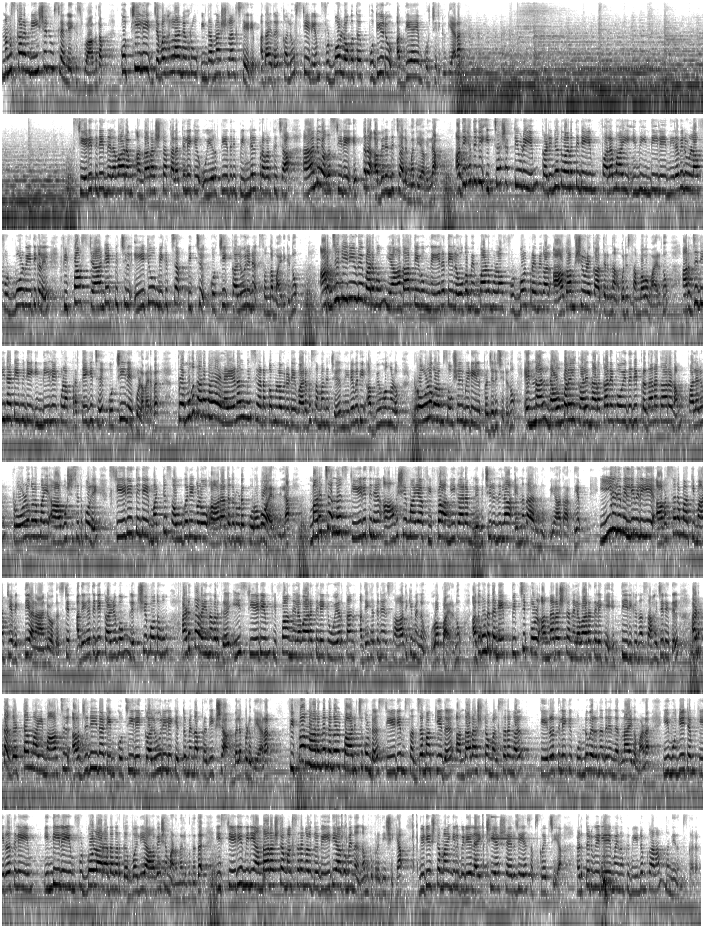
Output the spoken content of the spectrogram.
നമസ്കാരം nation news ലൈവിലേക്ക് സ്വാഗതം. കൊച്ചിയിലെ ജവഹർലാൽ നെഹ്റു ഇന്റർനാഷണൽ സ്റ്റേഡിയം അതായത് കലൂർ സ്റ്റേഡിയം ഫുട്ബോൾ ലോകത്ത് പുതിയൊരു അധ്യായം കുറിച്ചിരിക്കുകയാണ്. സ്റ്റേഡിയത്തിന്റെ നിലവാരം അന്താരാഷ്ട്ര തലത്തിലേക്ക് ഉയർത്തിയതിന് പിന്നിൽ പ്രവർത്തിച്ച ആൻഡോ അഗസ്റ്റിനെ എത്ര അഭിനന്ദിച്ചാലും മതിയാവില്ല. അദ്ദേഹത്തിന്റെ ഇച്ഛാശക്തിയുടെയും കഠിനാധ്വാനത്തിന്റെയും ഫലമായി ഇന്ന് ഇന്ത്യയിലെ നിലവിലുള്ള ഫുട്ബോൾ വേദികളിൽ ഫിഫ സ്റ്റാൻഡേർഡ് പിച്ചിൽ ഏറ്റവും മികച്ച പിച്ച് കൊച്ചി കലൂരിന് സ്വന്തമായിരിക്കുന്നു. അർജന്റീനയുടെ വരവും യാഥാർത്ഥ്യവും നേരത്തെ ലോകമെമ്പാടുമുള്ള ഫുട്ബോൾ പ്രേമികൾ ആകാംക്ഷയോടെ കാത്തിരുന്ന ഒരു സംഭവമായിരുന്നു അർജന്റീന ടീമിന്റെ ഇന്ത്യയിലേക്കുള്ള പ്രത്യേകിച്ച് കൊച്ചിയിലേക്കുള്ള വരവ്. പ്രമുഖ താരമായ ലയണൽ മെസ്സി അടക്കമുള്ളവരുടെ വരവ് സംബന്ധിച്ച് നിരവധി അഭ്യൂഹങ്ങളും ട്രോളുകളും സോഷ്യൽ മീഡിയയിൽ പ്രചരിച്ചിരുന്നു. എന്നാൽ നവംബറിൽ കളി നടക്കാതെ പോയതിന്റെ പ്രധാന കാരണം പലരും ട്രോളുകളുമായി ആഘോഷിച്ചതുപോലെ സ്റ്റേഡിയത്തിന്റെ മറ്റ് സൗകര്യങ്ങളോ ആരാധകരുടെ കുറവോ ആയിരുന്നില്ല. മറിച്ച് അന്ന് സ്റ്റേഡിയത്തിന് ആവശ്യമായ ഫിഫ അംഗീകാരം ലഭിച്ചിരുന്നില്ല എന്നതായിരുന്നു യാഥാർത്ഥ്യം. ഈ ഒരു വെല്ലുവിളിയെ അവസരമാക്കി മാറ്റിയ വ്യക്തിയാണ് ആൻഡോ അഗസ്റ്റിൻ. അദ്ദേഹത്തിന്റെ കഴിവും ലക്ഷ്യബോധവും അടുത്തറിയുന്നവർക്ക് ഈ സ്റ്റേഡിയം ഫിഫ നിലവാരത്തിലേക്ക് ഉയർത്താൻ അദ്ദേഹത്തിന് സാധിക്കുമെന്ന് ഉറപ്പായിരുന്നു. അതുകൊണ്ട് തന്നെ പിച്ച് ഇപ്പോൾ അന്താരാഷ്ട്ര നിലവാരത്തിലേക്ക് എത്തിയിരിക്കുന്ന സാഹചര്യത്തിൽ അടുത്ത ഘട്ടമായി മാർച്ചിൽ അർജന്റീന ടീം കൊച്ചിയിലെ കലൂരിലേക്ക് എത്തുമെന്ന പ്രതീക്ഷ ബലപ്പെടുകയാണ്. ഫിഫ മാനദണ്ഡങ്ങൾ പാലിച്ചുകൊണ്ട് സ്റ്റേഡിയം സജ്ജമാക്കിയത് അന്താരാഷ്ട്ര മത്സരങ്ങൾ കേരളത്തിലേക്ക് കൊണ്ടുവരുന്നതിന് നിർണായകമാണ്. ഈ മുന്നേറ്റം കേരളത്തിലെയും ഇന്ത്യയിലെയും ഫുട്ബോൾ ആരാധകർക്ക് വലിയ ആവേശമാണ് നൽകുന്നത്. ഈ സ്റ്റേഡിയം ഇനി അന്താരാഷ്ട്ര മത്സരങ്ങൾക്ക് വേദിയാകുമെന്ന് നമുക്ക് പ്രതീക്ഷിക്കാം. വീഡിയോ ഇഷ്ടമായെങ്കിൽ വീഡിയോ ലൈക്ക് ചെയ്യുക ഷെയർ ചെയ്യുക സബ്സ്ക്രൈബ് ചെയ്യുക. അടുത്തൊരു വീഡിയോയുമായി നമുക്ക് വീണ്ടും കാണാം. നന്ദി നമസ്കാരം.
